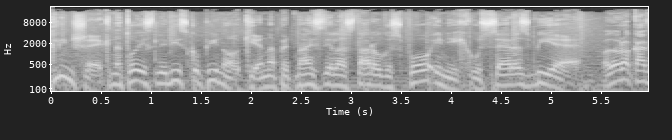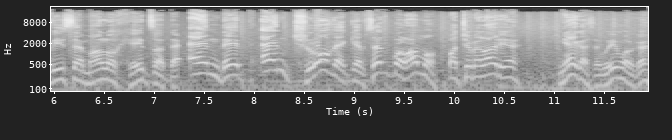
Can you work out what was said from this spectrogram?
Glinšek na to izsledi skupino, ki je na 15 dela staro gospo in jih vse razbije. Pa dobro, kaj vi se malo hecate, en ded, en človek je vse polamo, pa čebelar je. Njega se bojimo, kaj?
